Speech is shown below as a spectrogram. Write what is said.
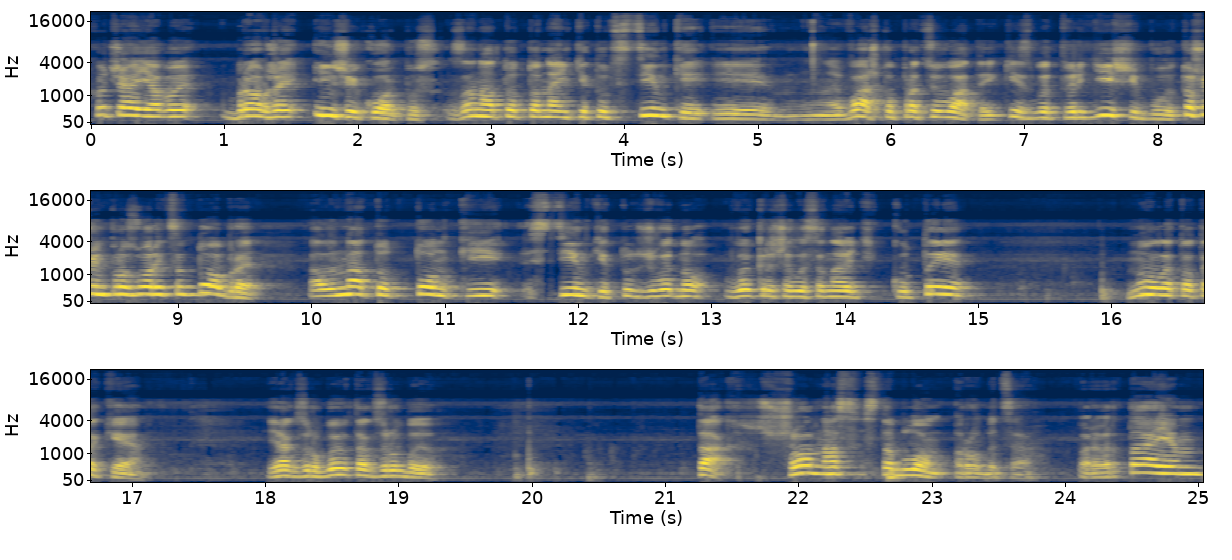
Хоча я би брав вже інший корпус. Занадто тоненькі тут стінки і важко працювати. Якісь би твердіші були. То, що він прозорий, це добре. Але надто тонкі стінки. Тут ж видно, викришилися навіть кути. Ну, але то таке. Як зробив, так зробив. Так, що в нас з таблом робиться? Перевертаємо,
